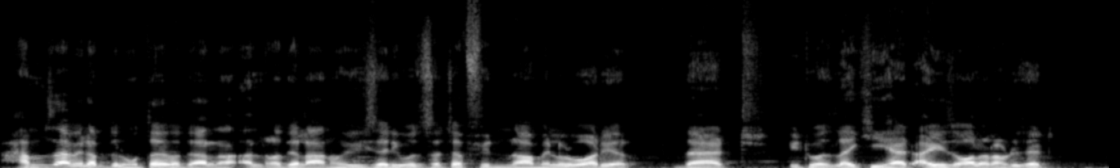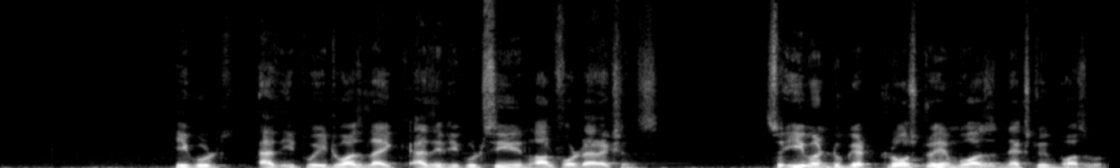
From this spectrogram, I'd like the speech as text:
Hamza bin Abdul Muttalib, he said he was such a phenomenal warrior that it was like he had eyes all around his head. He could, as it, it was like as if he could see in all four directions. So even to get close to him was next to impossible.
